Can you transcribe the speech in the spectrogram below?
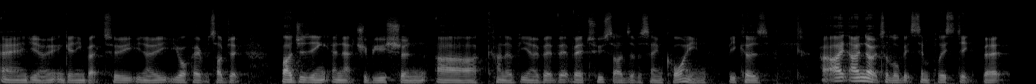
and you know, and getting back to you know your favorite subject, budgeting and attribution are kind of you know they're, they're two sides of the same coin because I, I know it's a little bit simplistic, but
